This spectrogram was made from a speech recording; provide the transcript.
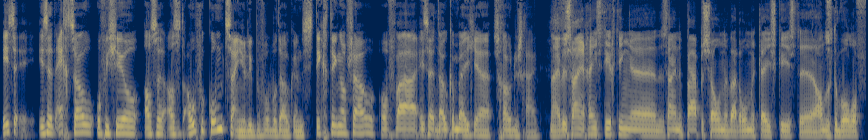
Is, is het echt zo officieel als, als het overkomt? Zijn jullie bijvoorbeeld ook een stichting of zo? Of uh, is het ook een beetje schodescheid? Nee, we zijn geen stichting. Uh, er zijn een paar personen, waaronder Kees Kist, uh, Hans de Wolf.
